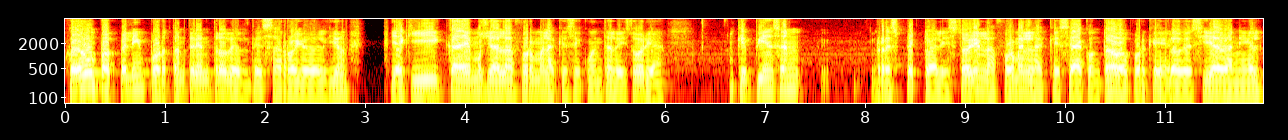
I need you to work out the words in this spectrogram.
juega un papel importante dentro del desarrollo del guion. Y aquí caemos ya a la forma en la que se cuenta la historia. ¿Qué piensan respecto a la historia en la forma en la que se ha contado? Porque lo decía Daniel,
